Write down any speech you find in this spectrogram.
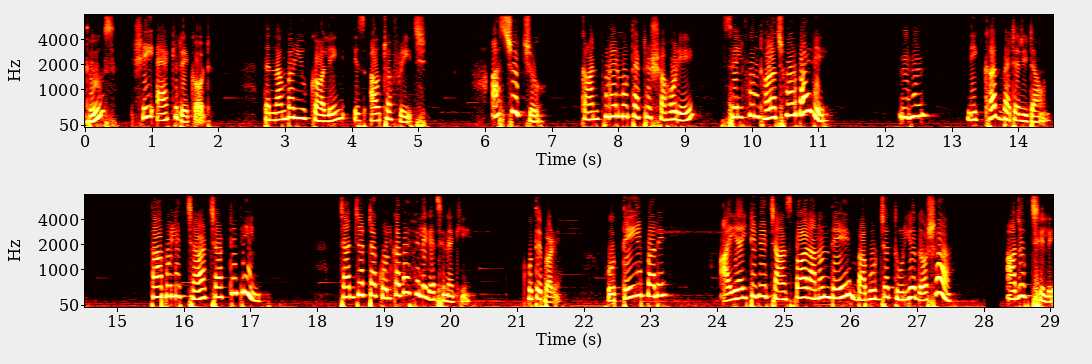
ধুস, সেই এক record. The number you calling is out of reach. আশ্চর্য। কানপুরের মতো একটা শহরে সেলফোন ধরা ছোঁয়ার বাইরে? হুম নিখাত ব্যাটারি ডাউন। তা বলে চার চারটে দিন? চার্জারটা কলকাতায় ফেলে গেছে নাকি? হতে পারে। হতেই পারে। আইআইটিতে চান্স পাওয়ার আনন্দে বাবুর যা তুরীয় দশা? আজব ছেলে।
